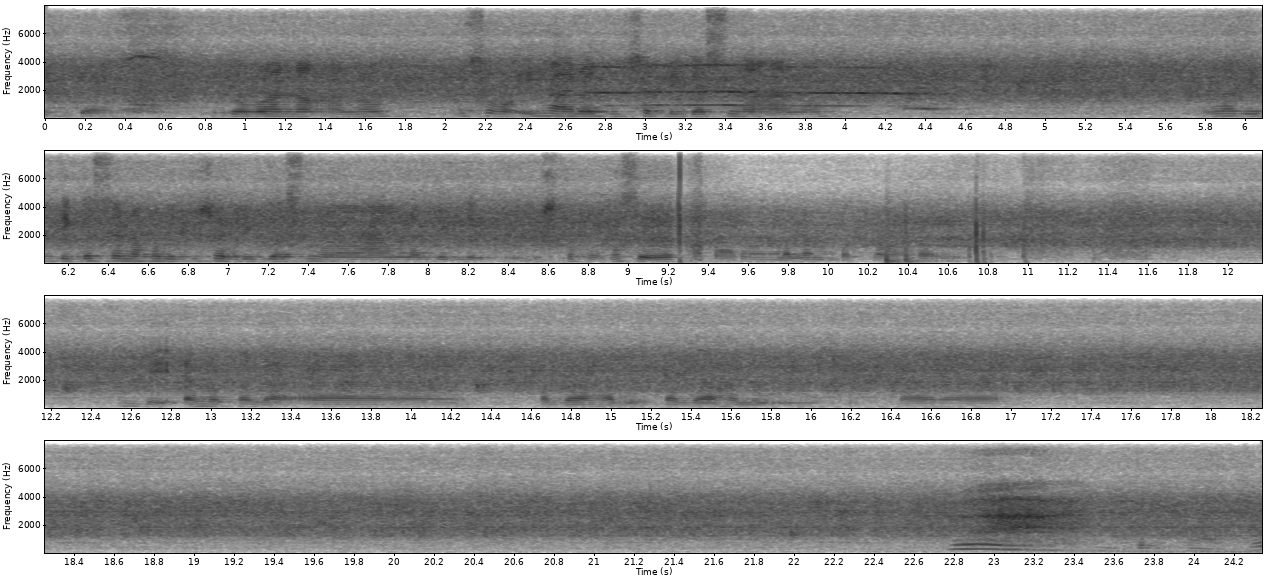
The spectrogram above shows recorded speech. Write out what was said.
bigas. Gawa ng ano, gusto ko ihalo dito sa bigas na ano, natitigasan ako dito sa bigas na nabili ko. Gusto ko kasi parang malambot na ako. Hindi, ano pala, ah, paghahalo, paghahaluin ko para Ito pa ako.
